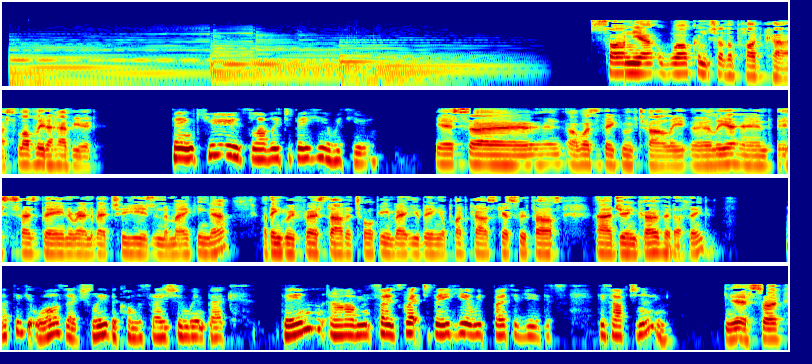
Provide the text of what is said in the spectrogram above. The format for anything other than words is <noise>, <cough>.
Sonia, welcome to the podcast. Lovely to have you. Thank you. It's lovely to be here with you. Yes, so I was speaking with Tali earlier, and this has been around about two years in the making now. I think we first started talking about you being a podcast guest with us uh, during COVID, I think. I think it was actually. The conversation went back then. Um, so it's great to be here with both of you this, this afternoon. Yes. So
